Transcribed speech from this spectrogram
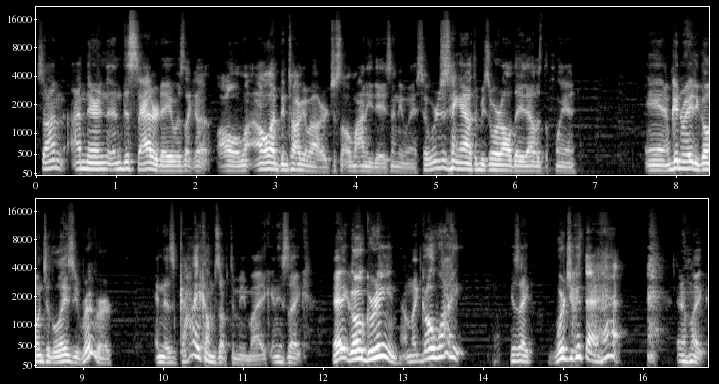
So I'm, I'm there, and, and this Saturday was like a all, all I've been talking about are just Aulani days anyway. So we're just hanging out at the resort all day. That was the plan. And I'm getting ready to go into the lazy river, and this guy comes up to me, Mike, and he's like, "Hey, go green." I'm like, "Go white." He's like, "Where'd you get that hat?" And I'm like,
